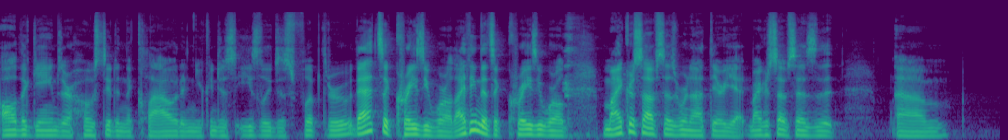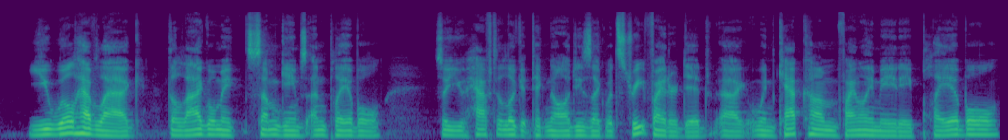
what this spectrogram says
all the games are hosted in the cloud and you can just easily just flip through. That's a crazy world. I think that's a crazy world. Microsoft says we're not there yet. Microsoft says that um, you will have lag. The lag will make some games unplayable. So you have to look at technologies like what Street Fighter did uh, when Capcom finally made a playable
